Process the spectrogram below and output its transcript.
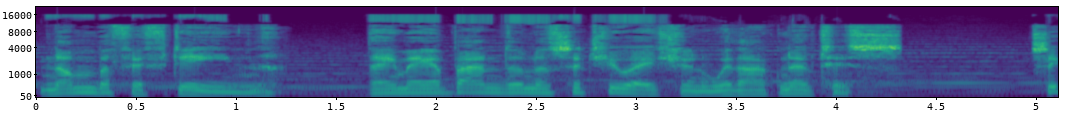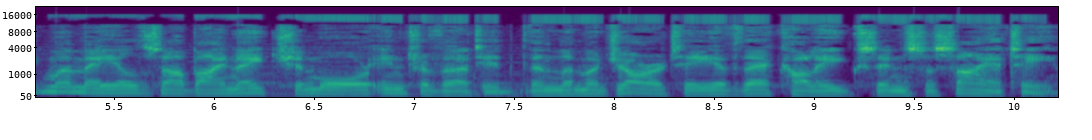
Number 15. They may abandon a situation without notice. Sigma males are by nature more introverted than the majority of their colleagues in society.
